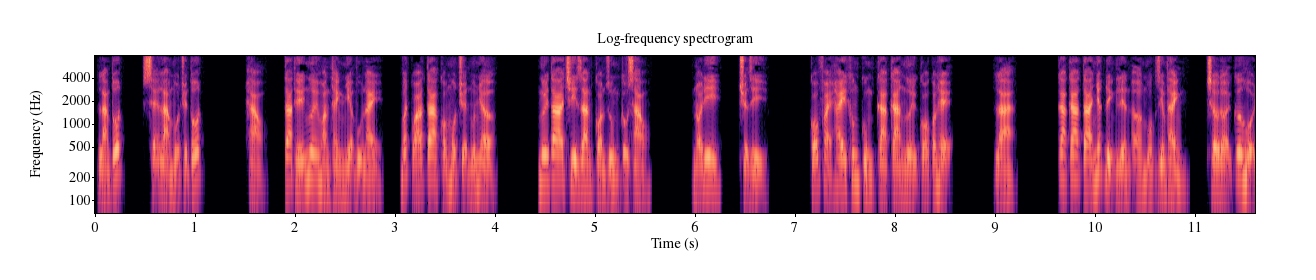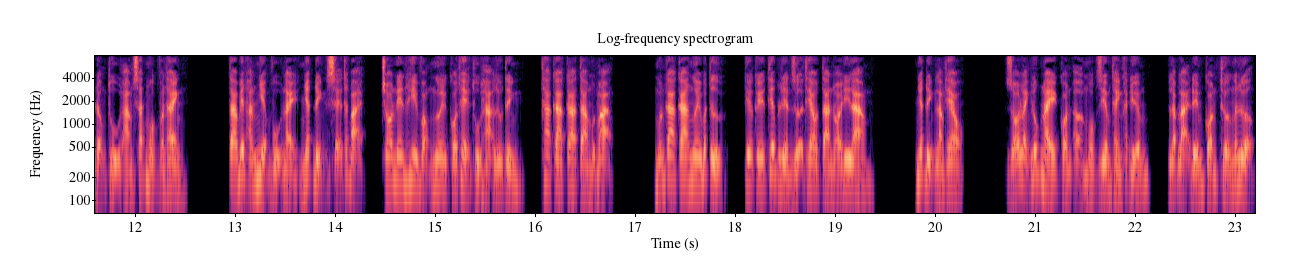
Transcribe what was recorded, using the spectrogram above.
làm tốt sẽ là một chuyện tốt. Hảo, ta thế ngươi hoàn thành nhiệm vụ này, bất quá ta có một chuyện muốn nhờ. Ngươi ta chỉ gian còn dùng cầu sao? Nói đi, chuyện gì? Có phải hay không cùng ca ca ngươi có quan hệ? Là, ca ca ta nhất định liền ở một diêm thành, chờ đợi cơ hội động thủ ám sát một văn thanh. Ta biết hắn nhiệm vụ này nhất định sẽ thất bại, cho nên hy vọng ngươi có thể thủ hạ lưu tình, tha ca ca ta một mạng. Muốn ca ca ngươi bất tử, kia kế tiếp liền dựa theo ta nói đi làm. Nhất định làm theo. Gió lạnh lúc này còn ở một diêm thành khách điểm, lặp lại đến còn thương ngân lượng,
